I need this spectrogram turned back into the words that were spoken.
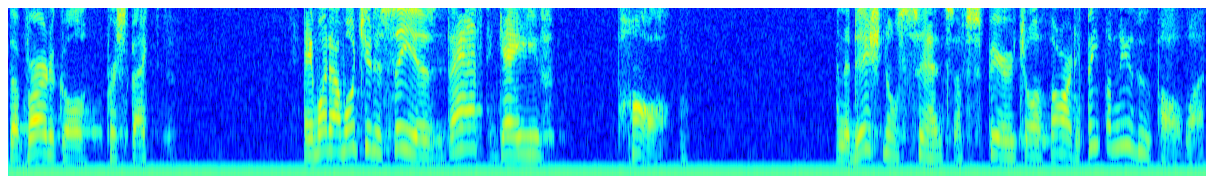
the vertical perspective. And what I want you to see is that gave Paul an additional sense of spiritual authority. People knew who Paul was,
